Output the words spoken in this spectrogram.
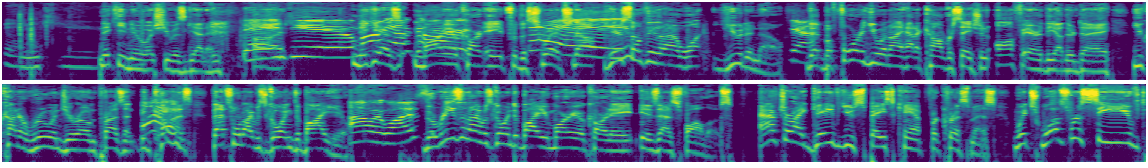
Thank you. Nikki knew what she was getting. Thank Uh, you. Nikki Mario has Kart. Mario Kart 8 for the Switch. Now, here's something that I want you to know. Yeah. That before you and I had a conversation off air the other day, you kind of ruined your own present because that's what I was going to buy you. Oh, it was? The reason I was going to buy you Mario Kart 8 is as follows. After I gave you Space Camp for Christmas, which was received,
